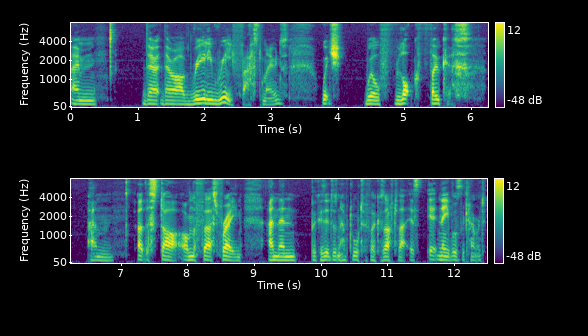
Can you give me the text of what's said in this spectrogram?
um, there, there are really, really fast modes which will lock focus um, at the start on the first frame and then because it doesn't have to autofocus after that, it enables the camera to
